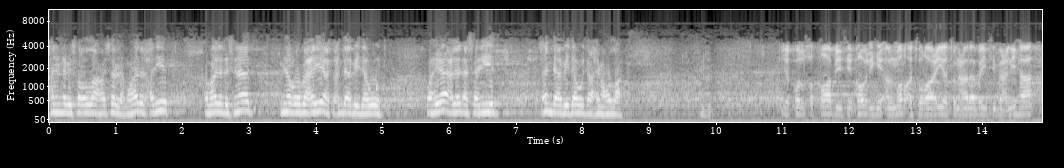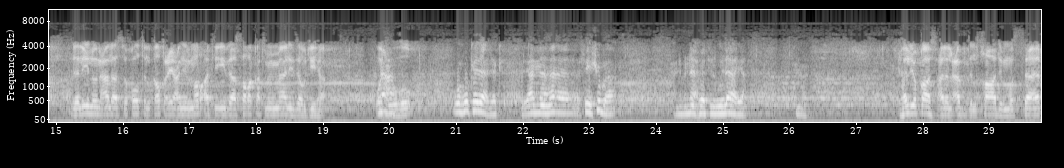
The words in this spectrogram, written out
عن النبي صلى الله عليه وسلم وهذا الحديث أو هذا الإسناد من الرباعيات عند أبي داود وهي أعلى الأسانيد عند أبي داود رحمه الله يقول الخطابي في قوله المرأة راعية على بيت بعلها دليل على سقوط القطع عن المرأة إذا سرقت من مال زوجها. وجهه نعم وهو كذلك لأنها في شبهة يعني من ناحية الولاية. نعم. هل يقاس على العبد الخادم والسائق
